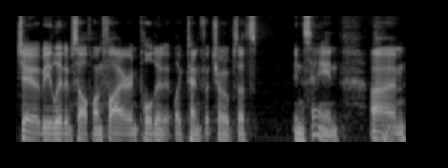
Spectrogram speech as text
JOB lit himself on fire and pulled in at like 10 foot chopes that's insane. Um,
